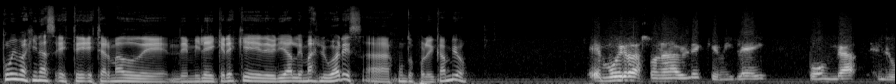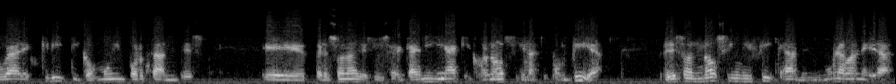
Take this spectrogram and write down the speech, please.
¿Cómo imaginas este, este armado de, de Milei? ¿Crees que debería darle más lugares a Juntos por el Cambio? Es muy razonable que Milei ponga en lugares críticos muy importantes eh, personas de su cercanía que conocen a su confía. Pero eso no significa de ninguna manera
